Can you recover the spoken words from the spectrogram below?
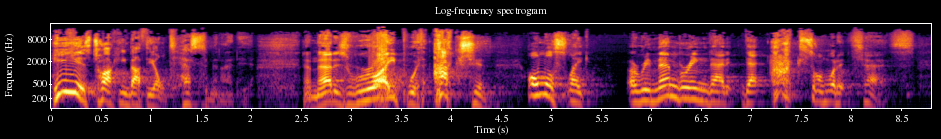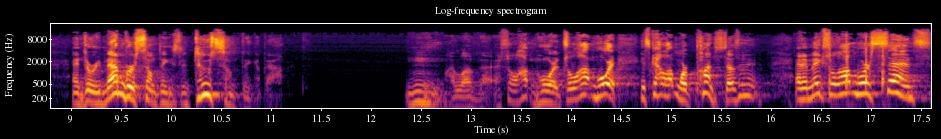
he is talking about the Old Testament idea and that is ripe with action, almost like a remembering that, that acts on what it says. And to remember something is to do something about it. Mm, I love that. It's a lot more. It's a lot more. It's got a lot more punch, doesn't it? And it makes a lot more sense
